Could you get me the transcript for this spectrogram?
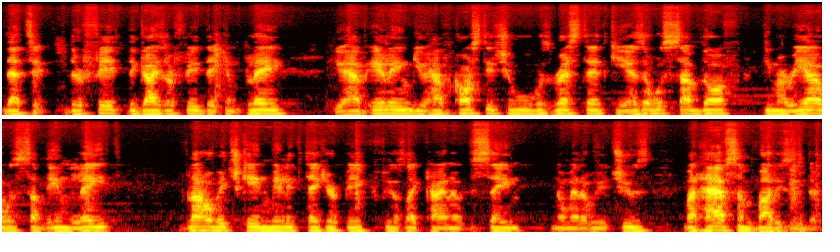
That's it. They're fit. The guys are fit. They can play. You have Iling. You have Kostic, who was rested. Chiesa was subbed off. Di Maria was subbed in late. Vlahovic, Kean, Milik, take your pick. Feels like kind of the same, no matter who you choose. But have some bodies in there.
